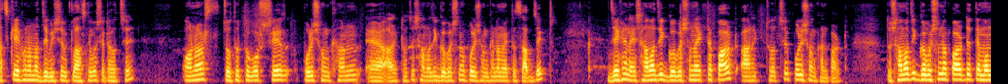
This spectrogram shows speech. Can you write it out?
আজকে এখন আমরা যে বিষয়ে ক্লাস নেব সেটা হচ্ছে অনার্স চতুর্থ বর্ষের পরিসংখ্যান আরেকটা হচ্ছে সামাজিক গবেষণা পরিসংখ্যান নামে একটা সাবজেক্ট যেখানে সামাজিক গবেষণা একটা পার্ট আর একটা হচ্ছে পরিসংখ্যান পার্ট তো সামাজিক গবেষণা পার্টে তেমন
